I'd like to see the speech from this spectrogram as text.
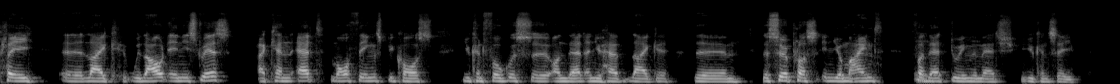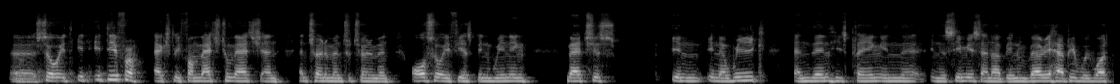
play uh, like without any stress, I can add more things because you can focus uh, on that and you have like uh, the the surplus in your mind for mm. that during the match. You can say. Uh, okay. So it, it, it differ actually from match to match and and tournament to tournament. Also, if he has been winning matches in in a week and then he's playing in the in the semis and I've been very happy with what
